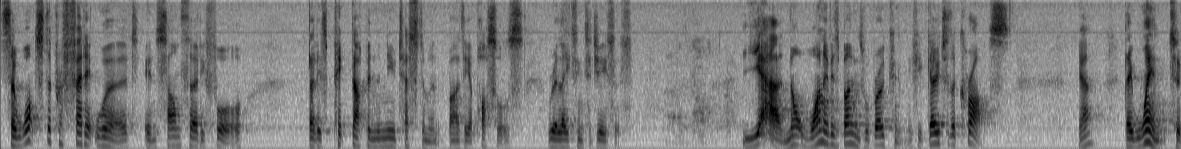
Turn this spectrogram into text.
So, what's the prophetic word in Psalm 34 that is picked up in the New Testament by the apostles relating to Jesus? Yeah, not one of his bones were broken. If you go to the cross, yeah, they went to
